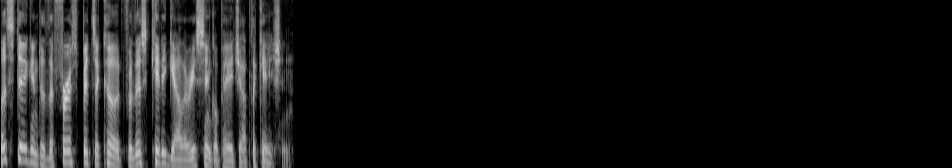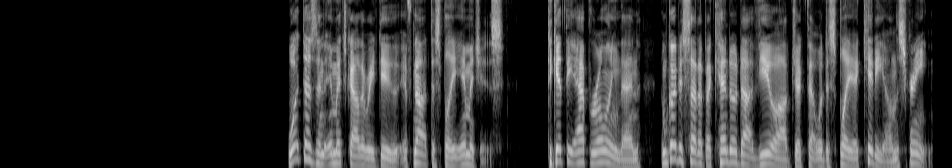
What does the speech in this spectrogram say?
let's dig into the first bits of code for this Kitty Gallery single-page application. What does an image gallery do if not display images? To get the app rolling then, I'm going to set up a kendo.view object that will display a kitty on the screen.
